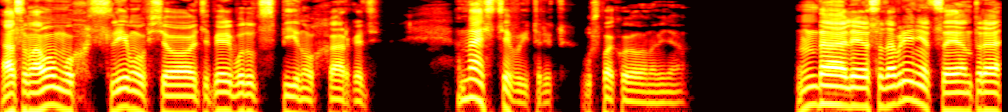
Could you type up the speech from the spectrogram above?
А самому Мухслиму все, теперь будут спину харкать. — Настя вытрет, — успокоила она меня. Далее, с одобрения центра,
